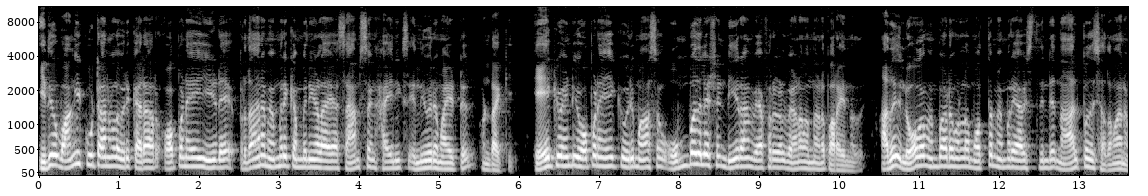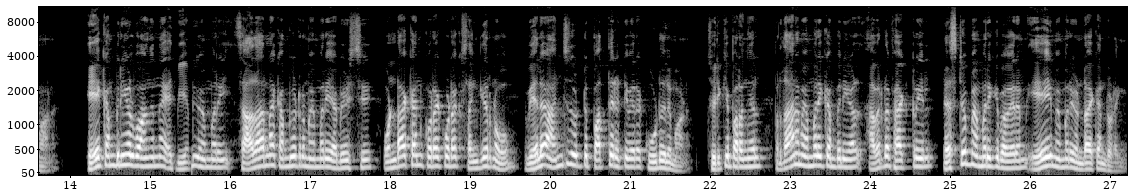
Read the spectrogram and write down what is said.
ഇത് വാങ്ങിക്കൂട്ടാനുള്ള ഒരു കരാർ ഓപ്പൺ എ ഇയുടെ പ്രധാന മെമ്മറി കമ്പനികളായ സാംസങ് ഹൈനിക്സ് എന്നിവരുമായിട്ട് ഉണ്ടാക്കി. എയ്ക്ക് വേണ്ടി ഓപ്പൺ എയ്ക്ക് ഒരു മാസം ഒമ്പത് ലക്ഷം ഡിറാം വേഫറുകൾ വേണമെന്നാണ് പറയുന്നത്. അത് ലോകമെമ്പാടുമുള്ള മൊത്തം മെമ്മറി ആവശ്യത്തിന്റെ നാൽപ്പത് ശതമാനമാണ്. എ കമ്പനികൾ വാങ്ങുന്ന ബി മെമ്മറി സാധാരണ കമ്പ്യൂട്ടർ മെമ്മറി അപേക്ഷിച്ച് ഉണ്ടാക്കാൻ കുറെ കൂടെ സങ്കീർണവും വില അഞ്ച് തൊട്ട് പത്തിരട്ടി വരെ കൂടുതലുമാണ്. ചുരുക്കി പറഞ്ഞാൽ പ്രധാന മെമ്മറി കമ്പനികൾ അവരുടെ ഫാക്ടറിയിൽ ഡെസ്ക്ടോപ്പ് മെമ്മറിക്ക് പകരം എ മെമ്മറി ഉണ്ടാക്കാൻ തുടങ്ങി.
